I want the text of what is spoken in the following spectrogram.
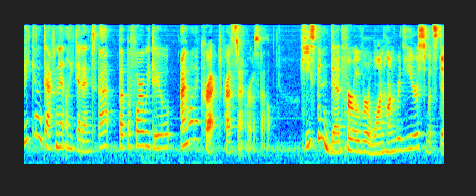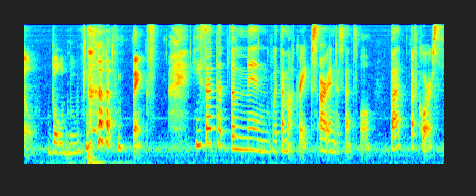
We can definitely get into that, but before we do, I want to correct President Roosevelt. He's been dead for over 100 years, but still, bold move. Thanks. He said that the men with the muckrakes are indispensable. But, of course,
